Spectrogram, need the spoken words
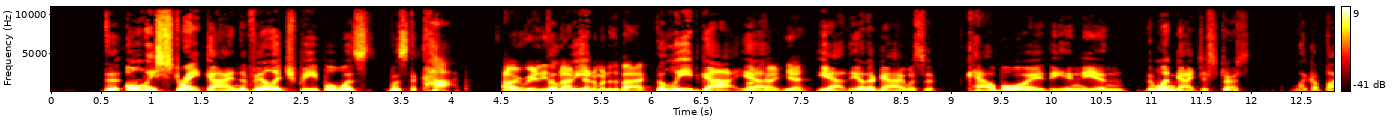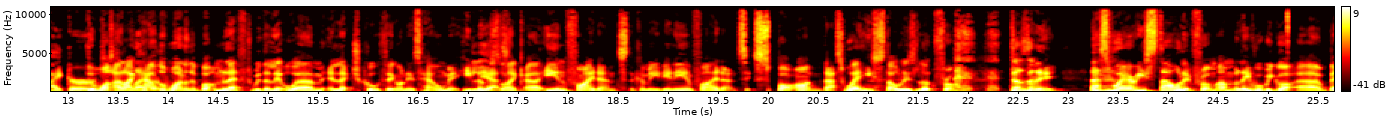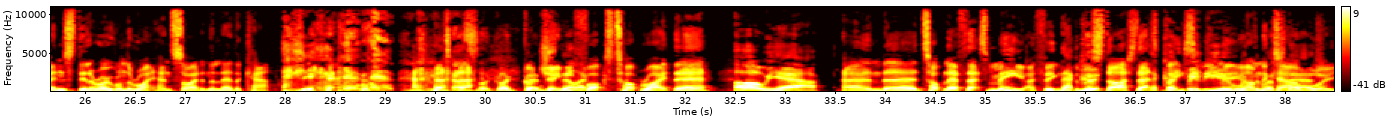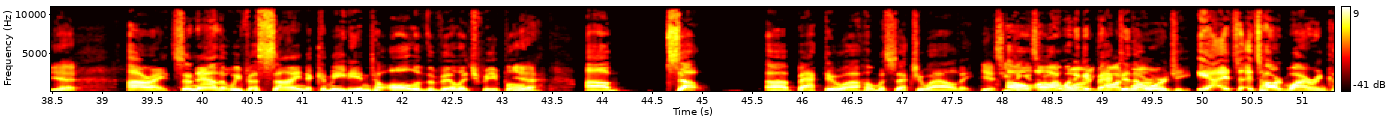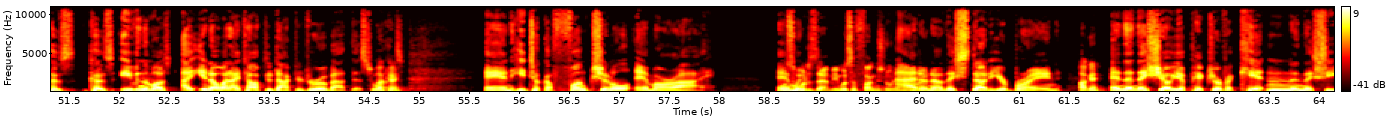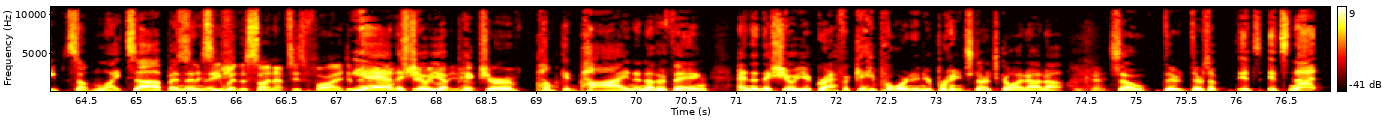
the only straight guy in the village people was was the cop, go. Oh, really? The, the black lead- gentleman in the back. the lead guy. Yeah, Okay, yeah. yeah. The other guy was a cowboy, the Indian. The one guy just dressed like a biker. The one, I like how the one at the bottom left with the little um, electrical thing on his helmet. He looks Yes. like uh, Ian Fidance, the comedian Ian Fidance. It's spot on. That's where he stole his look from, doesn't he? That's where he stole it from. Unbelievable. We got uh, Ben Stiller over on the right hand side in the leather cap. Yeah, he does look like Got Ben Jamie. Foxx top right there. Oh yeah, And uh, top left, that's me, I think, That with the could- moustache. That's that basically me. I'm the the, cowboy, yeah. All right. So now that we've assigned a comedian to all of the village people, Yeah. Um, so uh, back to uh, homosexuality. Yes, you think oh, it's oh, I want to get back to the orgy. Yeah, it's it's hardwiring because because even the most. I, you know what? I talked to Dr. Drew about this once, Okay. and he took a functional MRI. And So what does that mean? What's a functional I don't know. They study your brain. Okay. And then they show you a picture of a kitten and they see something lights up and So then they see sh- where the synapses fire. Depending on yeah, they show you a have. picture of pumpkin pie and another thing, and then they show you a graphic gay porn, and your brain starts going, "Oh no!" Okay. So there, there's a, it's, it's not.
